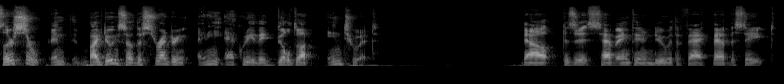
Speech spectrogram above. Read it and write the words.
So they're sur- by doing so, they're surrendering any equity they built up into it. Now, does this have anything to do with the fact that the state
